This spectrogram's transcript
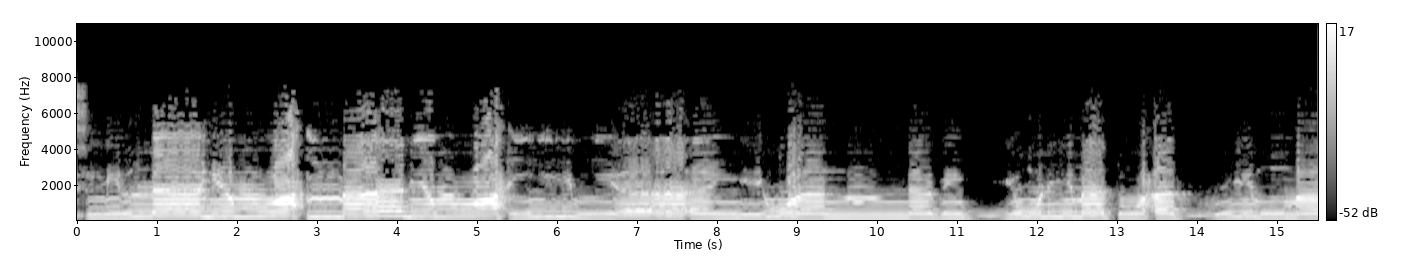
بسم الله الرحمن الرحيم. يا أيها النبي لم تحرم ما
